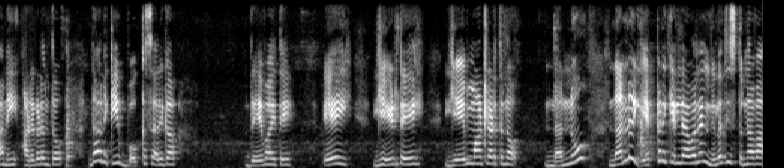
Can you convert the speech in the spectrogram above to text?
అని అడగడంతో దానికి ఒక్కసారిగా దేవా అయితే ఏయ్ ఏంటే? ఏం మాట్లాడుతున్నావు? నన్ను నన్ను ఎక్కడికి వెళ్ళావని నిలదీస్తున్నావా?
